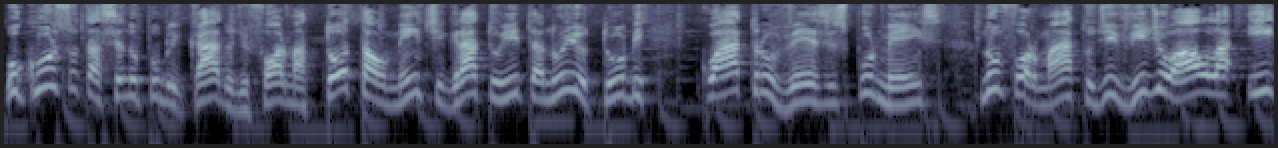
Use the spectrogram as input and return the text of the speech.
O curso está sendo publicado de forma totalmente gratuita no YouTube quatro vezes por mês, no formato de videoaula e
